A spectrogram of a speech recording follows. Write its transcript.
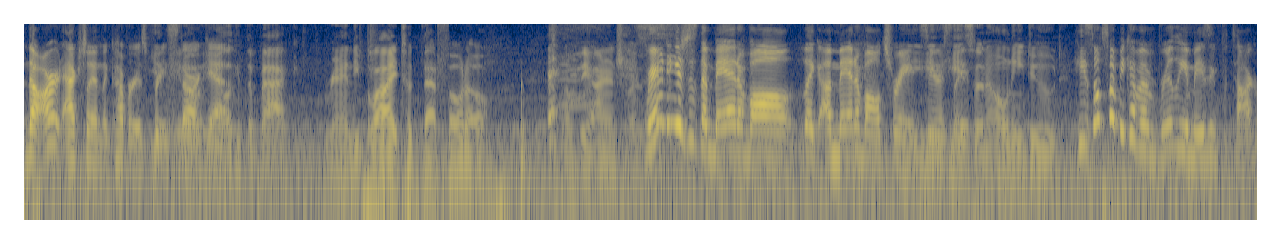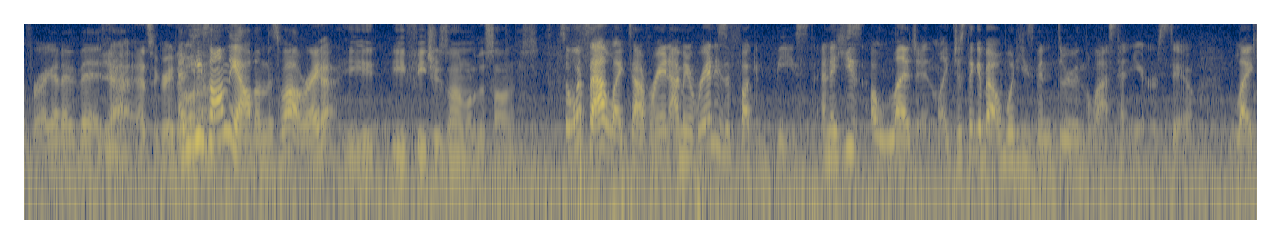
the art actually on the cover is pretty You- you stark. if yeah. You look at the back. Randy Blythe took that photo of the Iron Shore. Randy is just a man of all like a man of all trades. he- seriously. he's an Oni dude. He's also become a really amazing photographer. I gotta admit. Yeah, that's a great. And photo. he's on the album as well, right? Yeah, he he features on one of the songs. So what's that like to have Randy? I mean, Randy's a fucking beast, and he's a legend. Like, just think about what he's been through in the last ten years too. Like,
